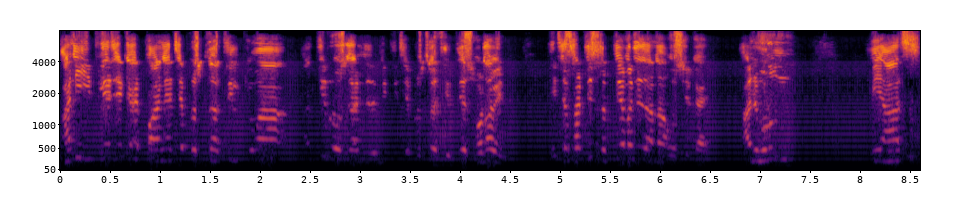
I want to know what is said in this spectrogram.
आणि इथले जे काही पाण्याचे प्रश्न असतील किंवा आणखी रोजगार निर्मितीचे प्रश्न असतील ते सोडावे याच्यासाठी सत्तेमध्ये जाणं आवश्यक आहे. आणि म्हणून मी आज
